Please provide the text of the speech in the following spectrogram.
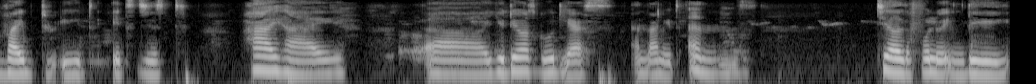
vibe to it. It's just hi hi. Uh your day was good yes. And then it ends till the following day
